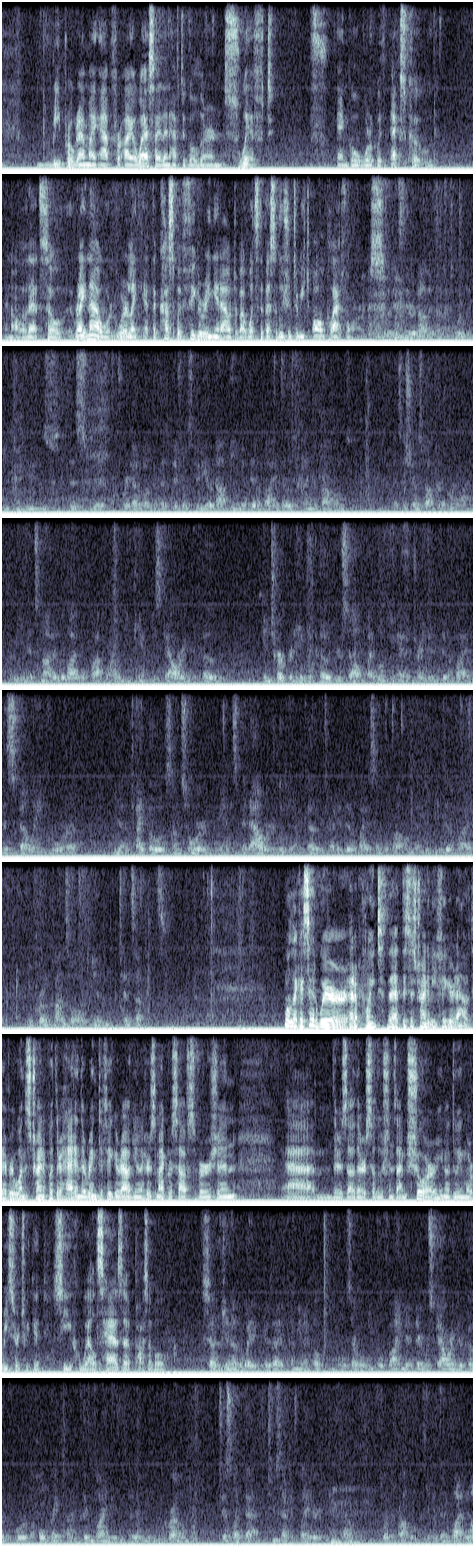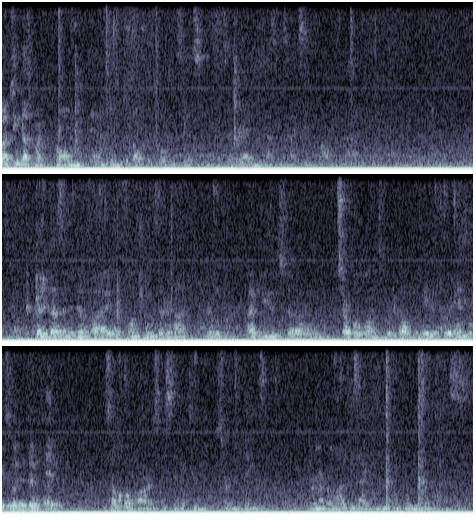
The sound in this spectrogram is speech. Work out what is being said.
reprogram my app for iOS, I then have to go learn Swift and go work with Xcode and all of that. So right now we're, we're like at the cusp of figuring it out about what's the best solution to reach all platforms. But is there not another tool that you can use this with for Cordova? Because Visual Studio not being identified those kinds of problems, that's a showstopper in my mind. I mean, it's not a reliable platform. Scouring the code, interpreting the code yourself by looking at it, trying to identify a misspelling or a, you know, typo of some sort, and spend hours looking at the code to try to identify a simple problem that would be identified in Chrome Console in ten seconds. Well, like I said, we're at a point that this is trying to be figured out. Everyone's trying to put their hat in the ring to figure out, you know, here's Microsoft's version. Um, there's other solutions, I'm sure. You know, doing more research, we could see who else has a possible That would another way, because I, I mean, I helped people, several people find it, they were scouring their code for the whole break time, couldn't find it, we put it in in Chrome, just like that, two seconds later, and they found what the problem was, they Well, identified it. well, I think that's why Chrome and the developer tools exist, because every IDE has the exact same problem with that. So, But it doesn't identify like functions that are not, really? I've used, um, several ones for developing native for Android, So and it identified it. Some of them are specific to certain things. Remember, a lot of these IDEs, people use them as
